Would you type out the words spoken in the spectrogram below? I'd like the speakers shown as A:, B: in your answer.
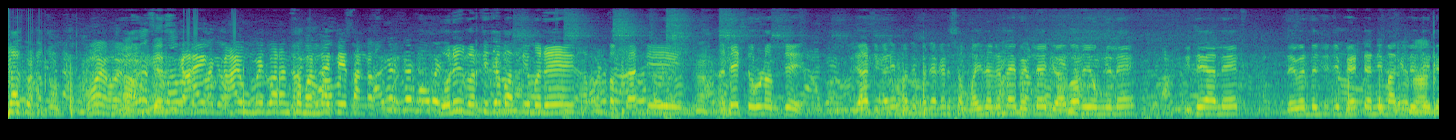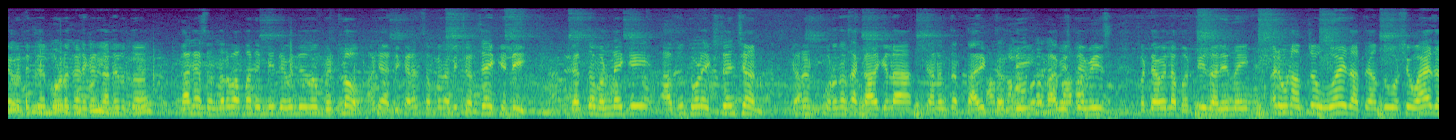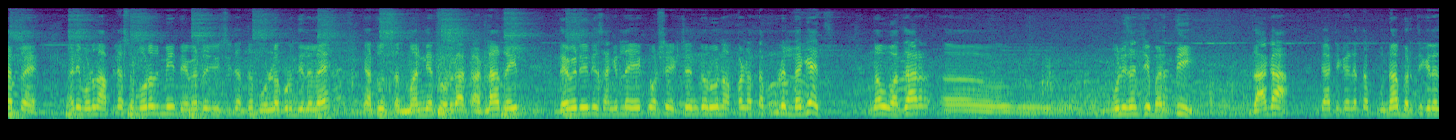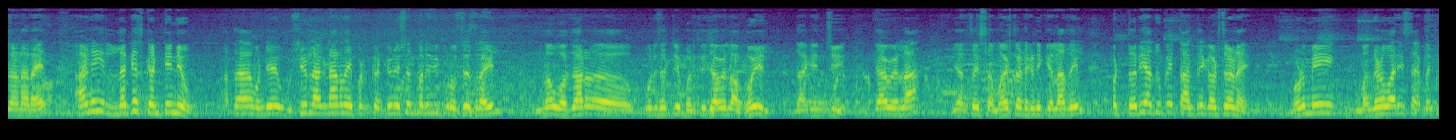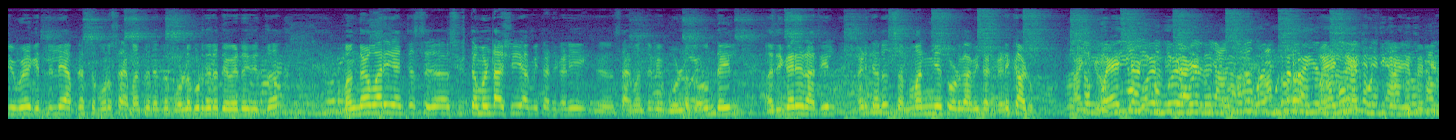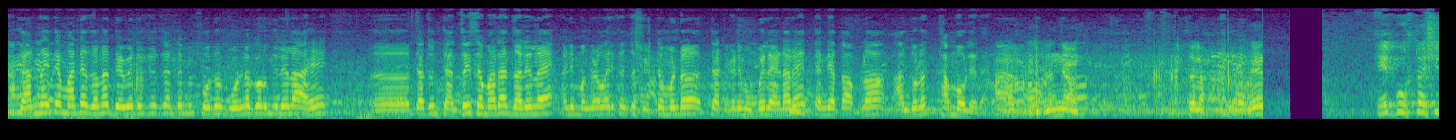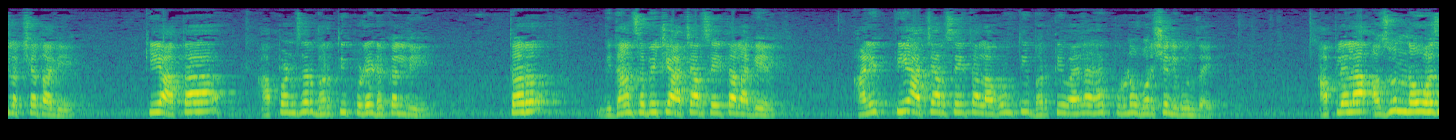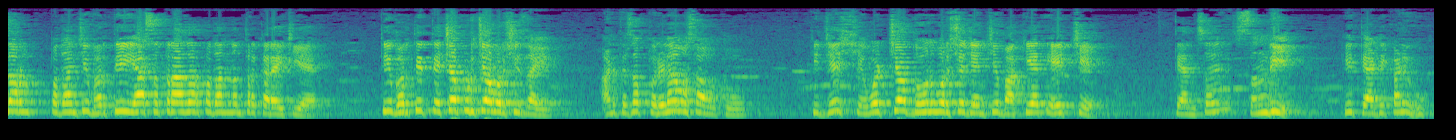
A: Yes. काय काय उमेदवारांचं म्हणणं आहे ते सांगा.
B: पोलीस भरतीच्या बाबतीमध्ये आपण बघतात की अनेक तरुण आमचे या ठिकाणी मध्ये माझ्याकडे संभाजीनगरला भेटले जळगावला येऊन गेले इथे आले. देवेंद्रची जी भेट त्यांनी मागितली होती देवेंद्रचे बोर्ड त्या ठिकाणी झालेलं होतं. काल या संदर्भामध्ये मी देवेंद्र जाऊन भेटलो आणि अधिकाऱ्यांसमोर आम्ही चर्चाही केली. त्यांचं म्हणणं आहे की अजून थोडं एक्सटेन्शन कारण कोरोनाचा काळ गेला त्यानंतर तारीख ठरली बावीस तेवीस पण त्यावेळेला भरती झाली नाही. आणि म्हणून आमचं वय जातं आमचं वर्ष वाया जातं आहे आणि म्हणून आपल्या समोरच मी देवेंद्रजीशी त्यांचं बोलणं करून दिलेलं आहे. त्यातून सन्मान्य तोडगा काढला जाईल. देवेंद्रजींनी सांगितलं एक वर्ष एक्सटेंड करून आपण आता पुढे लगेच नऊ हजार पोलिसांची भरती जागा त्या ठिकाणी आता पुन्हा भरती केल्या जाणार आहेत आणि लगेच कंटिन्यू आता म्हणजे उशीर लागणार नाही पण कंटिन्युएशनमध्ये जी प्रोसेस राहील. नऊ हजार पोलिसांची भरती ज्यावेळेला होईल जागेंची त्यावेळेला यांचाही समावेश त्या ठिकाणी केला जाईल. पण तरी अजून काही तांत्रिक अडचण आहे. म्हणून मी मंगळवारी साहेबांची वेळ घेतलेली आहे. आपल्यासमोर साहेबांचं त्यांचं बोलणं करून दिलं देवेंद्रजींचं मंगळवारी यांच्या शिष्टमंडळाशी आम्ही त्या ठिकाणी साहेबांचं मी बोलणं करून देईल अधिकारी राहतील आणि त्यातून सन्मान्य तोडगा आम्ही त्या ठिकाणी काढू? त्यांनाही ते मान्य झालं देवेंद्रजी त्यांचं मी फोनवर बोलणं करून दिलेलं आहे. त्यातून त्यांचंही समाधान झालेलं आहे आणि मंगळवारी त्यांचं शिष्टमंडळ त्या ठिकाणी मुंबईला येणार आहे. त्यांनी आता आपलं आंदोलन थांबवलेलं आहे.
A: धन्यवाद. चला.
C: एक गोष्ट अशी लक्षात आली की आता आपण जर भरती पुढे ढकलली तर विधानसभेची आचारसंहिता लागेल आणि ती आचारसंहिता लागून ती भरती व्हायला हे पूर्ण वर्ष निघून जाईल. आपल्याला अजून नऊ हजार पदांची भरती या सतरा हजार पदांनंतर करायची आहे. ती भरती त्याच्या पुढच्या वर्षी जाईल आणि त्याचा परिणाम असा होतो की जे शेवटच्या दोन वर्ष ज्यांचे बाकी आहेत एजचे त्यांचं संधी ही त्या ठिकाणी हुक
